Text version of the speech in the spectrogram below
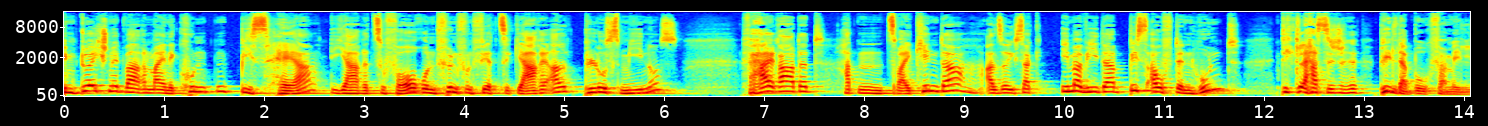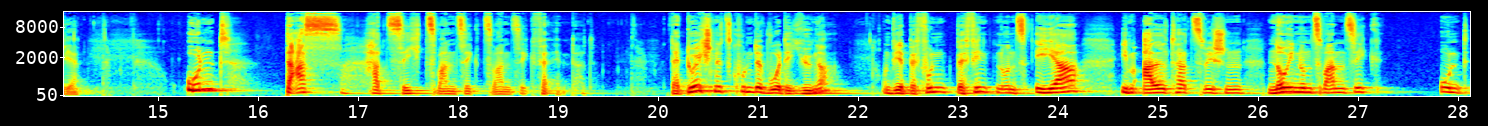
im Durchschnitt waren meine Kunden bisher, die Jahre zuvor, rund 45 Jahre alt, plus minus, verheiratet, hatten zwei Kinder, also ich sag immer wieder, bis auf den Hund, die klassische Bilderbuchfamilie. Und das hat sich 2020 verändert. Der Durchschnittskunde wurde jünger und wir befinden uns eher im Alter zwischen 29 und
